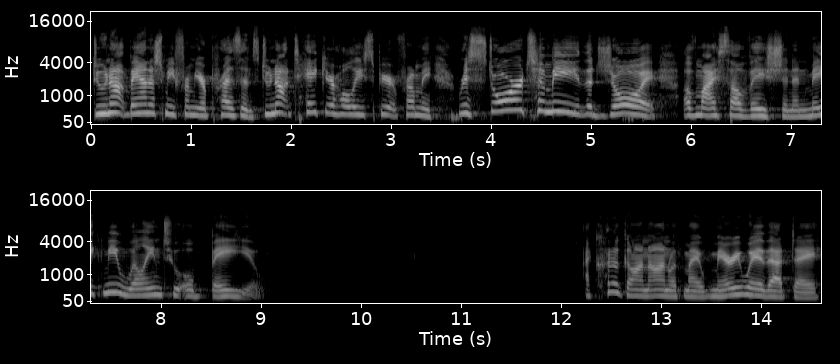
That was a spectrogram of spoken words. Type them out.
Do not banish me from your presence. Do not take your Holy Spirit from me. Restore to me the joy of my salvation and make me willing to obey you. I could have gone on with my merry way that day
